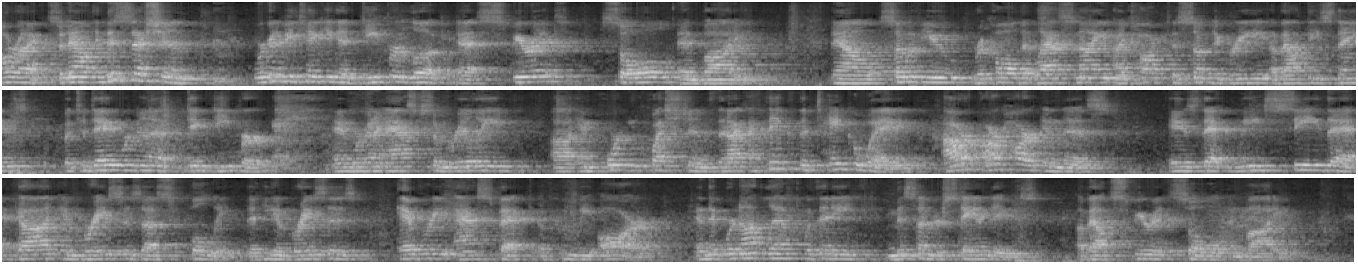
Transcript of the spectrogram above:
All right, so now in this session, we're going to be taking a deeper look at spirit, soul, and body. Now, some of you recall that last night I talked to some degree about these things, but today we're going to dig deeper and we're going to ask some really uh, important questions that I, I think the takeaway, our, our heart in this, is that we see that God embraces us fully, that He embraces every aspect of who we are, and that we're not left with any misunderstandings about spirit, soul, and body.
